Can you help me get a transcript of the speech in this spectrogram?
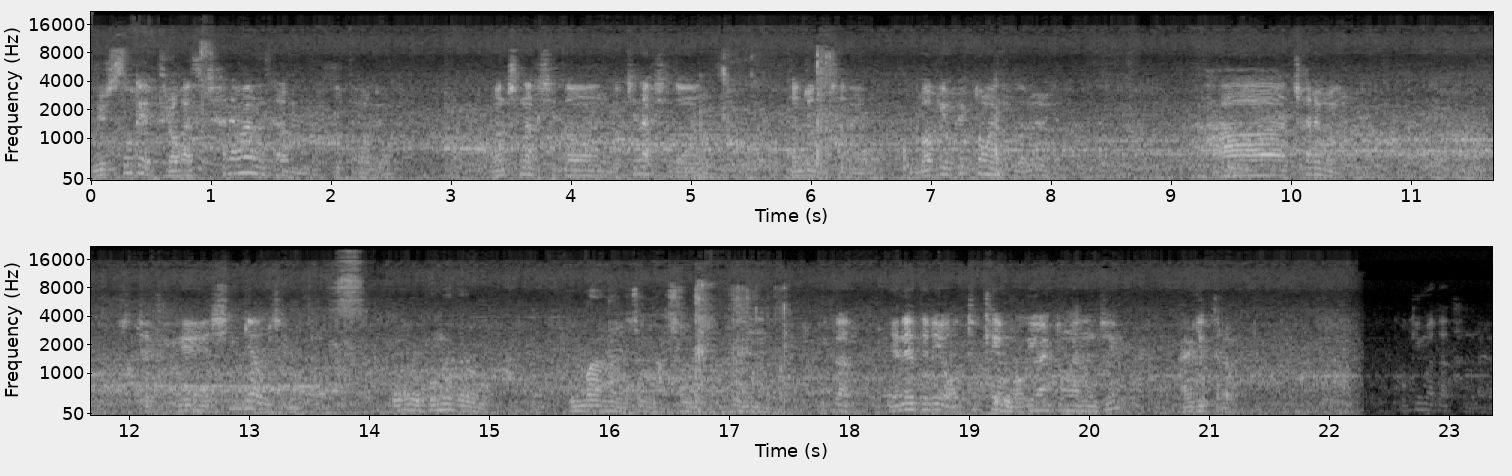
물속에 들어가서 촬영하는 사람 있더라고요. 원치 낚시던 뭐찌 낚시던 던져놓잖아요. 먹이 활동하는 거를 다 촬영을 해요. 진짜 되게 신기하고 재밌더라고요. 걸 보면서 공부하는 지금 낚시를 그러니까 얘네들이 어떻게 먹이 활동하는지 알겠더라고요. 고기마다 달라요.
